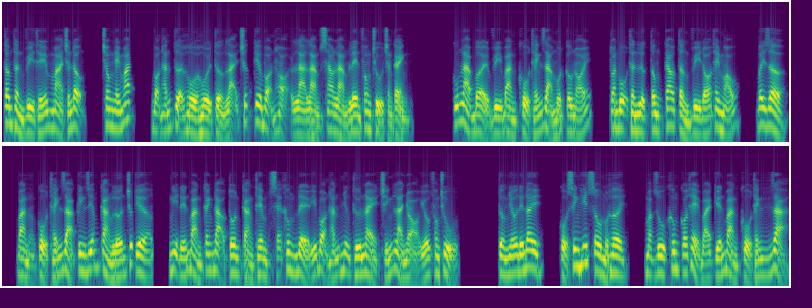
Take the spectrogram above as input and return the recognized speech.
tâm thần vì thế mà chấn động, trong nháy mắt, bọn hắn tựa hồ hồi tưởng lại trước kia bọn họ là làm sao làm lên phong chủ chẳng cảnh. Cũng là bởi vì bản cổ thánh giả một câu nói, toàn bộ thần lực tông cao tầng vì đó thay máu, bây giờ, bản cổ thánh giả kinh diễm càng lớn trước kia, nghĩ đến bản canh đạo tôn càng thêm sẽ không để ý bọn hắn những thứ này chính là nhỏ yếu phong chủ. Tưởng nhớ đến đây, cổ sinh hít sâu một hơi mặc dù không có thể bài kiến bản cổ thánh giả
